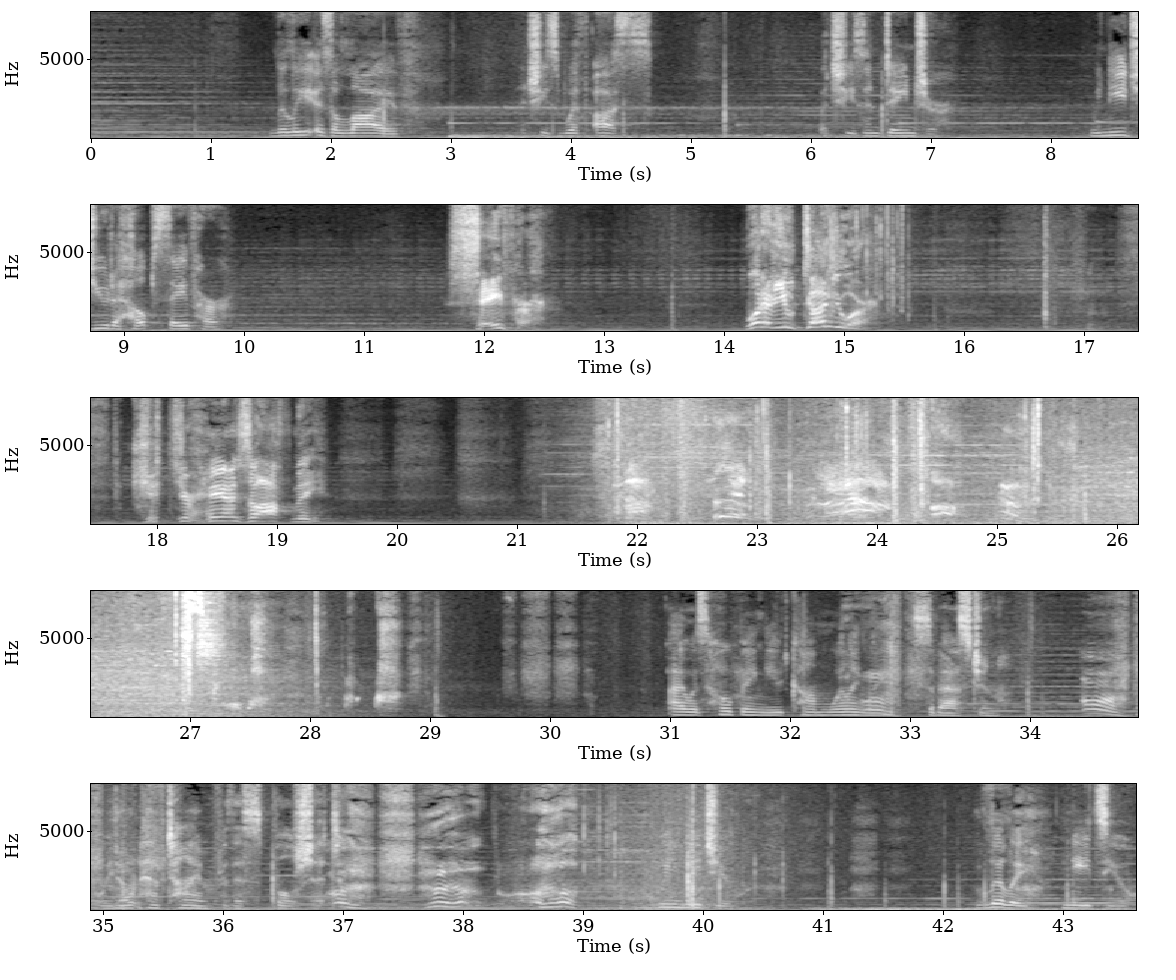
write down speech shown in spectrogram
Lily is alive, and she's with us. But she's in danger. We need you to help save her. Save her? What have you done to her? Get your hands off me! Ah! I was hoping you'd come willingly, Sebastian. But we don't have time for this bullshit. We need you. Lily needs you.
